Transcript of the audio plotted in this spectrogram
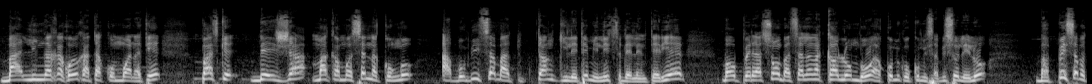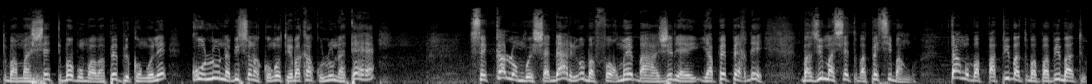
balingaka koyoka ata kombo wana te parce que déjà makambo na congo abobisa bato tant qu'il était ministre de l'intérieur. Baopération basala na kalombo oyo akomi kokomisa biso lelo. Bapesa bato bamachete baboma bapeuple congolais. Koluna biso na congo toyebaka koluna te c'est kalombo eshadari oyo baforme bajeune ya, pprd bazwi machete bapesi bango. Ntango bapapi bato bapapi bato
